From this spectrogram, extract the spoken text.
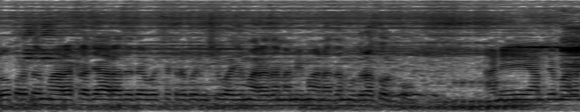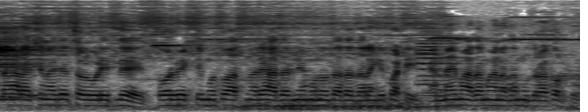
सर्वप्रथम महाराष्ट्राचे आराध्य दैवत छत्रपती शिवाजी महाराजांना मी मानाचा मुद्रा करतो. आणि आमचे मराठा आरक्षणाच्या चळवळीतले थोर व्यक्तिमत्व असणारे आदरणीय मनोजदादा दरांगे पाटील यांनाही माझा मानाचा मुद्रा करतो.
